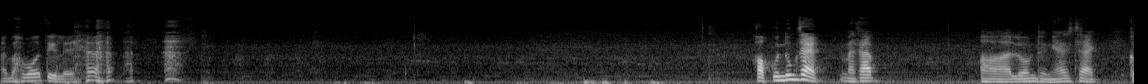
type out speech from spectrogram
อะ bravo ตื่นเลย ขอบคุณทุกแท็กนะครับเอ่อรวมถึงแฮชแท็กก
